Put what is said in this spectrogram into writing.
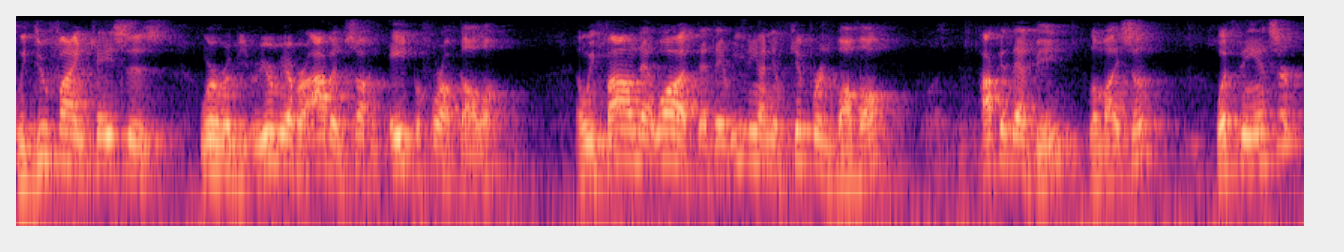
We do find cases where Yirmiyah Bar Abba and Sachem ate before Havdalah. And we found that what? That they were eating on Yom Kippur and Bavel. How could that be? Lamaisa. What's the answer?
